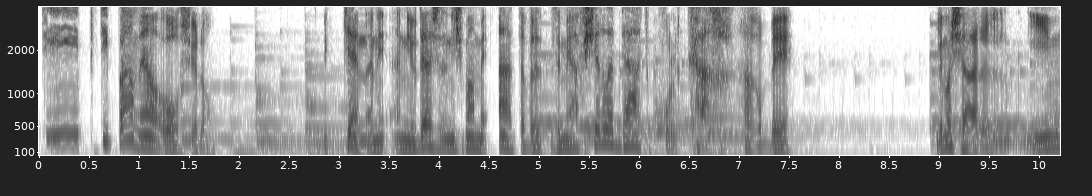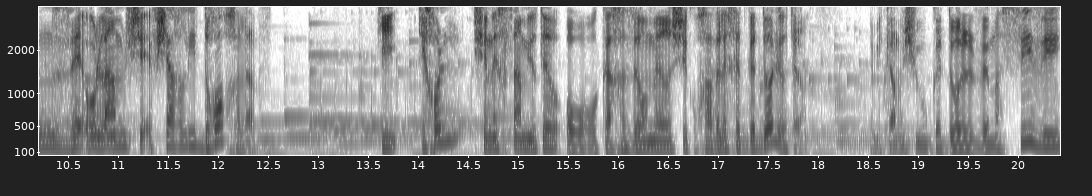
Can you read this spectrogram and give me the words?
טיפ-טיפה מהאור שלו. וכן, אני, אני יודע שזה נשמע מעט, אבל זה מאפשר לדעת כל כך הרבה. למשל, אם זה עולם שאפשר לדרוך עליו. כי ככל שנחסם יותר אור, ככה זה אומר שכוכב הלכת גדול יותר. ומכמה שהוא גדול ומסיבי,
